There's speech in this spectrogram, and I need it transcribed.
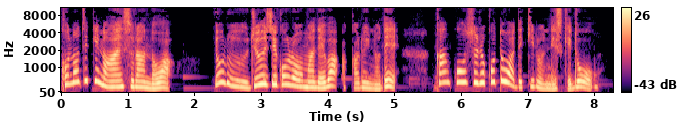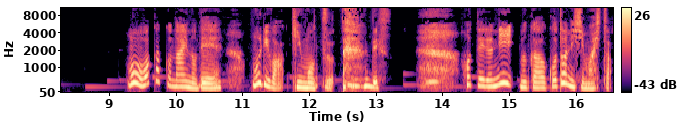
この時期のアイスランドは夜10時頃までは明るいので、観光することはできるんですけど、もう若くないので、無理は禁物です。ホテルに向かうことにしました。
